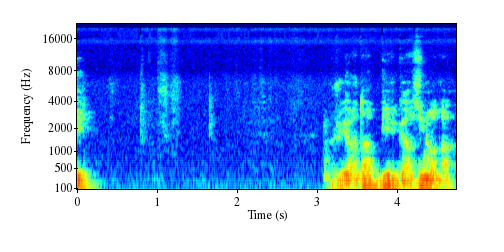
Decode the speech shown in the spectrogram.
2 Rüyada bir gazinoda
